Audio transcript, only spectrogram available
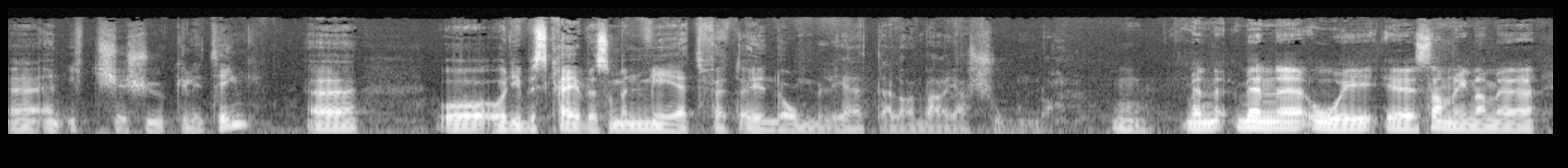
Eh, en ikke-sjukelig ting. Eh, og, og, de beskrev det som en medfødt øyendommelighet eller en variasjon. da. Mm. Men òg i sammenligna med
